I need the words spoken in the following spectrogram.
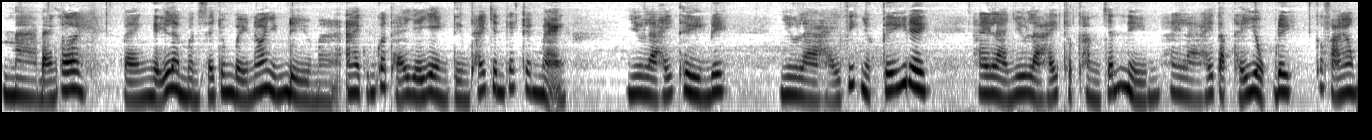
Mà bạn ơi bạn nghĩ là mình sẽ chuẩn bị nói những điều mà ai cũng có thể dễ dàng tìm thấy trên các trang mạng như là hãy thiền đi như là hãy viết nhật ký đi hay là như là hãy thực hành chánh niệm hay là hãy tập thể dục đi có phải không?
